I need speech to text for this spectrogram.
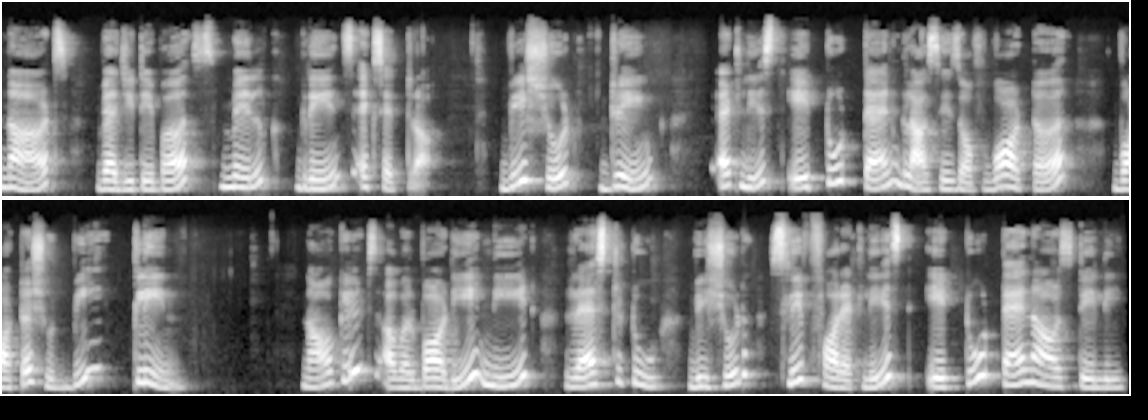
nuts vegetables milk grains etc we should drink at least 8 to 10 glasses of water. Water should be clean. Now kids, our body need rest too. We should sleep for at least 8 to 10 hours daily.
